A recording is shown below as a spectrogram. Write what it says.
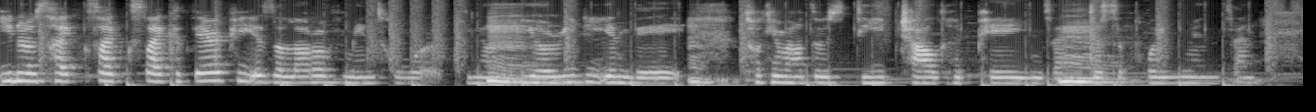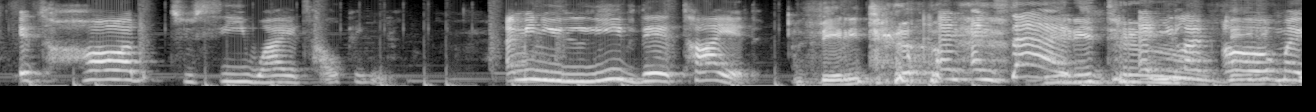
you know, psych- psych- psychotherapy is a lot of mental work. You know, Mm. you're really in there Mm. talking about those deep childhood pains and Mm. disappointments and it's hard to see why it's helping you i mean you leave there tired Very true. and and sad Very true. and you're like Very, oh my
